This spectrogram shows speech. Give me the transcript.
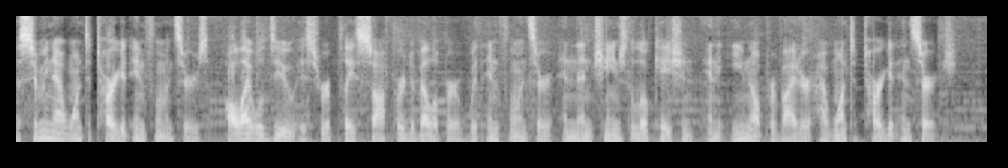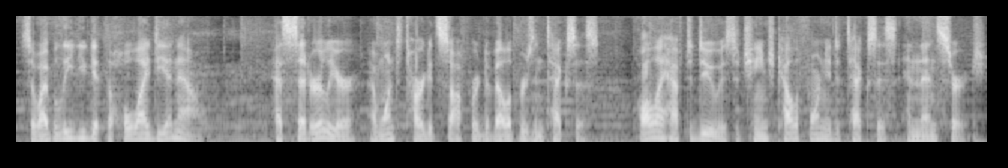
Assuming I want to target influencers, all I will do is to replace software developer with influencer and then change the location and the email provider I want to target and search. So I believe you get the whole idea now. As said earlier, I want to target software developers in Texas. All I have to do is to change California to Texas and then search.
